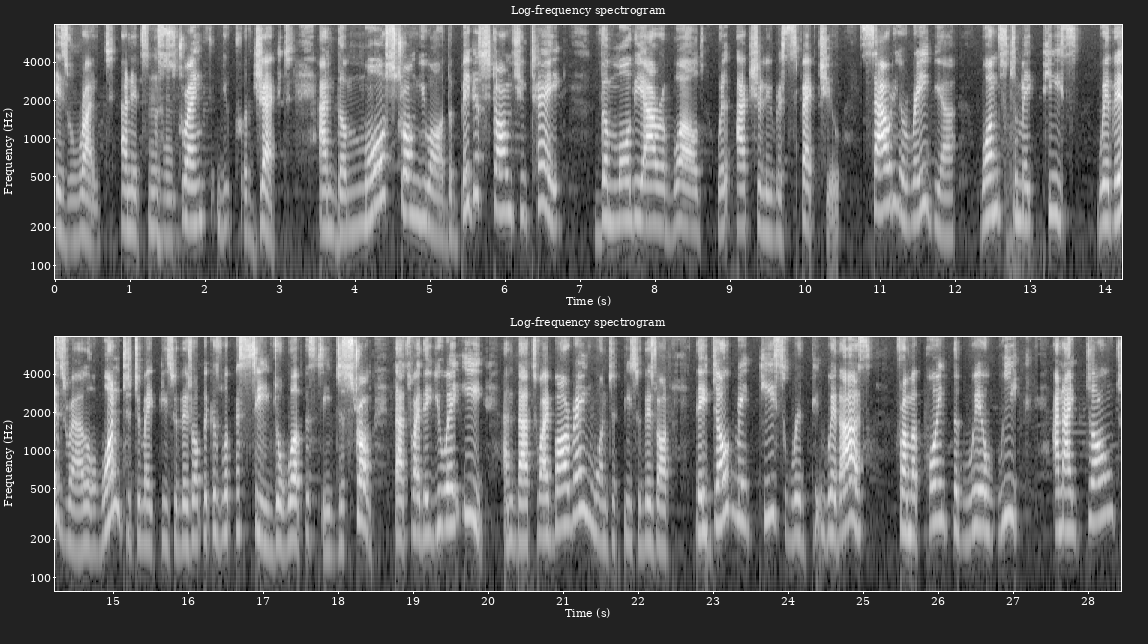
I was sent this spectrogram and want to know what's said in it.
is right and it's the mm-hmm. strength you project and the more strong you are the bigger stance you take the more the arab world will actually respect you saudi arabia wants to make peace with israel or wanted to make peace with israel because we're perceived or were perceived as strong. That's why the uae and that's why bahrain wanted peace with israel. They don't make peace with with us from a point that we're weak. And i don't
